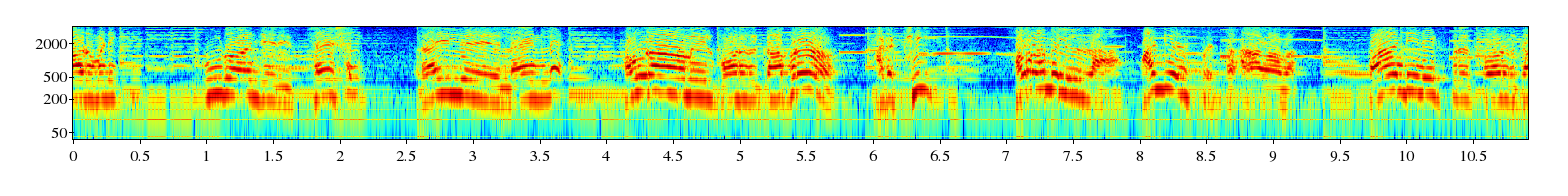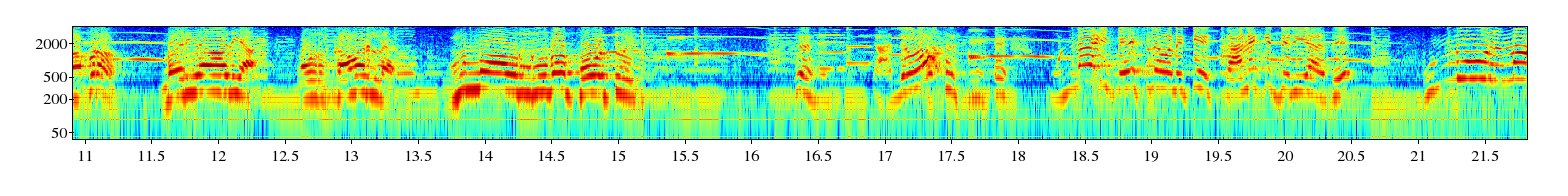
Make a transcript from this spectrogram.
ஆறு மணிக்கு கூடுவாஞ்சேரி ஸ்டேஷன் ரயில்வே லைன்ல ஹவுரா போனதுக்கு அப்புறம் அடச்சி ஹவுரா மெயில் இல்லடா பாண்டியன் எக்ஸ்பிரஸ். ஆமா ஆமா பாண்டியன் எக்ஸ்பிரஸ் போனதுக்கு அப்புறம் மரியாதையா ஒரு கவர்ல முன்னூறு ரூபாய் போட்டு வை. ஹலோ முன்னாடி பேசினவனுக்கு கணக்கு தெரியாது. முன்னூறுனா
